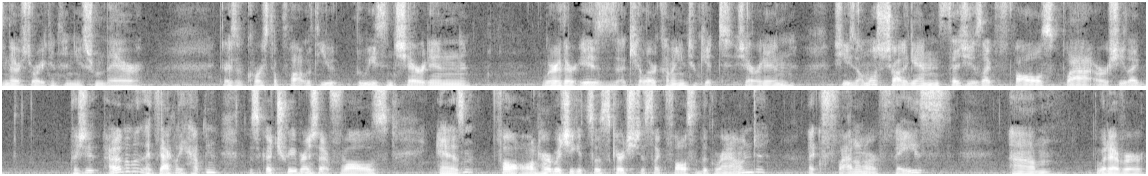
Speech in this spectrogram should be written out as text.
and their story continues from there. There's of course the plot with you, Luis and Sheridan, where there is a killer coming to get Sheridan. She's almost shot again. Instead, she just like falls flat, or she like pushes. I don't know what exactly happened. There's like a tree branch that falls, and it doesn't fall on her, but she gets so scared she just like falls to the ground, like flat on her face. Um, whatever.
